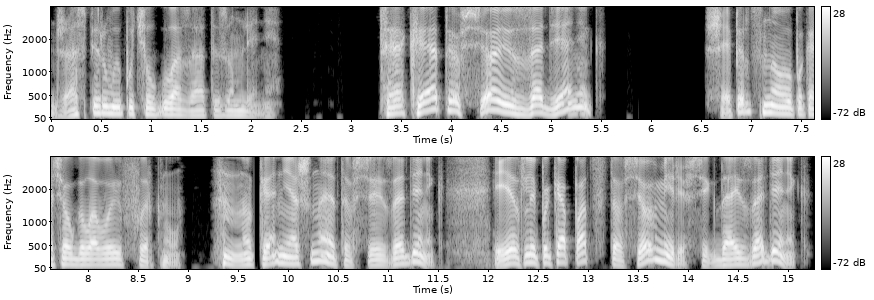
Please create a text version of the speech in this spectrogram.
Джаспер выпучил глаза от изумления. «Так это все из-за денег?» Шеперд снова покачал головой и фыркнул. «Ну, конечно, это все из-за денег. Если покопаться, то все в мире всегда из-за денег.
